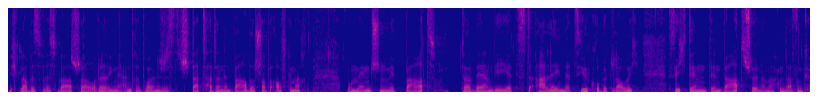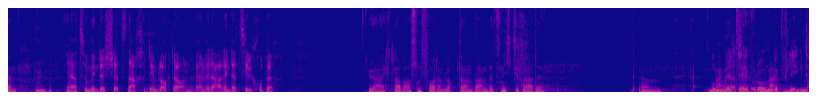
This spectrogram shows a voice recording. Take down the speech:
ich glaube, es ist Warschau oder irgendeine andere polnische Stadt, hat er einen Barbershop aufgemacht, wo Menschen mit Bart, da wären wir jetzt alle in der Zielgruppe, glaube ich, sich den, den Bart schöner machen lassen können. Ja, zumindest jetzt nach dem Lockdown wären wir da alle in der Zielgruppe. Ja, ich glaube auch schon vor dem Lockdown waren wir jetzt nicht gerade ähm, mangelte- oder ungepflegt?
